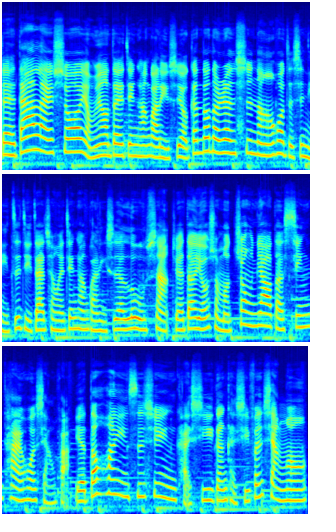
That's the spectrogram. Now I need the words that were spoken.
对大家来说，有没有对健康管理师有更多的认识呢？或者是你自己在成为健康管理师的路上，觉得有什么重要的心态或想法，也都欢迎私信凯西跟凯西分享哦。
